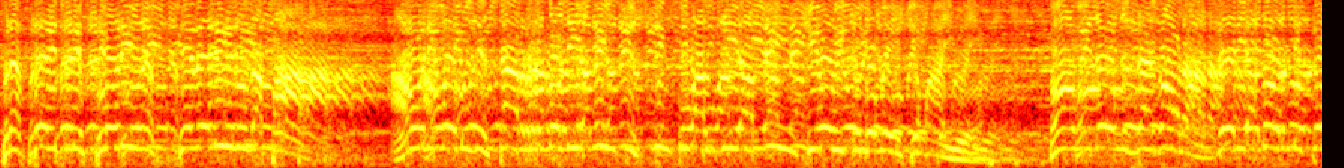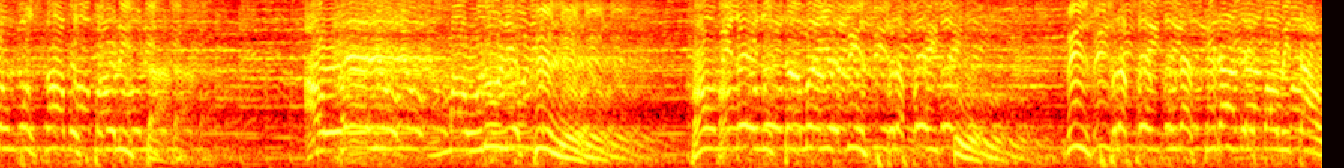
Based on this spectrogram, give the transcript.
prefeito de Florinha, Severino da Paz aonde vamos estar no dia 25 ao dia 28 do mês de maio. Convidamos agora, vereador de Campos Novos Paulista, Aurélio Maurulho Filho. Convidamos também o vice-prefeito, vice-prefeito da cidade de Palmital,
